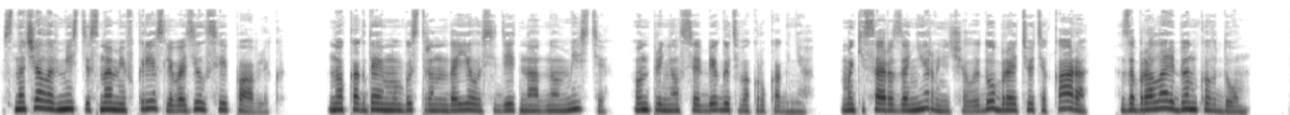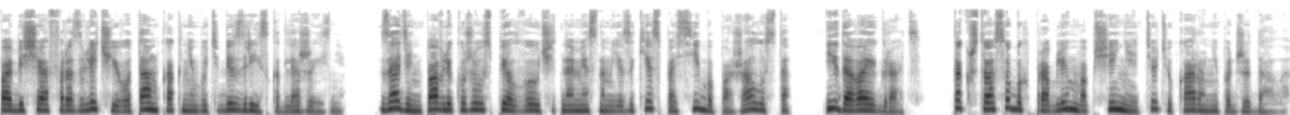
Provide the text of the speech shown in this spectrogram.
Сначала вместе с нами в кресле возился и Павлик, но когда ему быстро надоело сидеть на одном месте, он принялся бегать вокруг огня. Макисара занервничал, и добрая тетя Кара забрала ребенка в дом, пообещав развлечь его там как-нибудь без риска для жизни. За день Павлик уже успел выучить на местном языке «спасибо», «пожалуйста» и «давай играть». Так что особых проблем в общении тетю Кару не поджидало.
